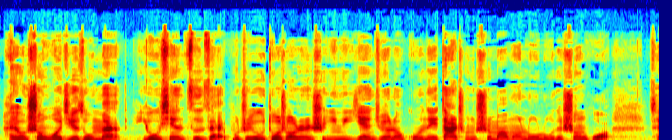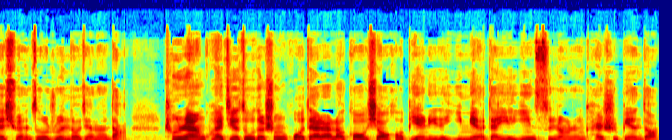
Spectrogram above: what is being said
还有生活节奏慢、悠闲自在。不知有多少人是因为厌倦了国内大城市忙忙碌碌的生活，才选择润到加拿大。诚然，快节奏的生活带来了高效和便利的一面，但也因此让人开始变得。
